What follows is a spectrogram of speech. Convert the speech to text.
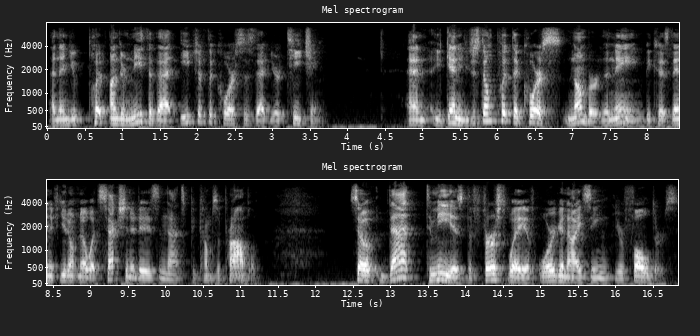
and then you put underneath of that each of the courses that you're teaching. And again, you just don't put the course number, the name, because then if you don't know what section it is, then that becomes a problem. So that, to me, is the first way of organizing your folders.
